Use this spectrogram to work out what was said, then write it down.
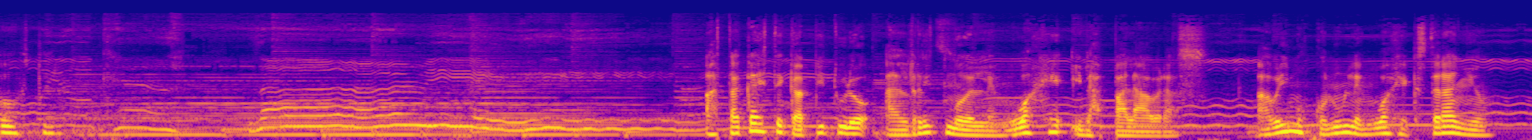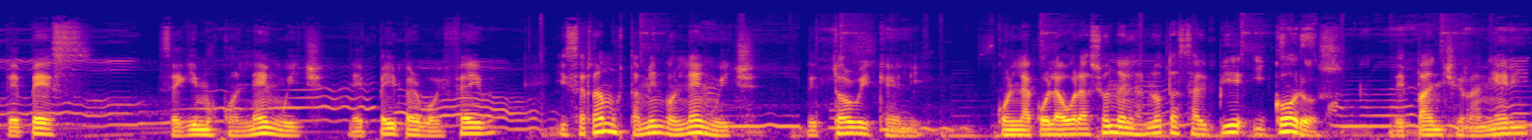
Oster. Hasta acá este capítulo al ritmo del lenguaje y las palabras. Abrimos con un lenguaje extraño de Pez, seguimos con Language de Paperboy Fave y cerramos también con Language de Tori Kelly con la colaboración en las notas al pie y coros de Panchi Ranieri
